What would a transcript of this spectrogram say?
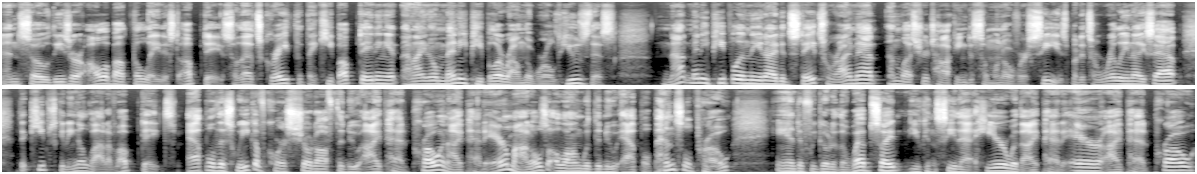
And so these are all about the latest updates. So that's great that they keep updating it. And I know many people around the world use this. Not many people in the United States where I'm at, unless you're talking to someone overseas, but it's a really nice app that keeps getting a lot of updates. Apple this week, of course, showed off the new iPad Pro and iPad Air models, along with the new Apple Pencil Pro. And if we go to the website, you can see that here with iPad Air, iPad Pro,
